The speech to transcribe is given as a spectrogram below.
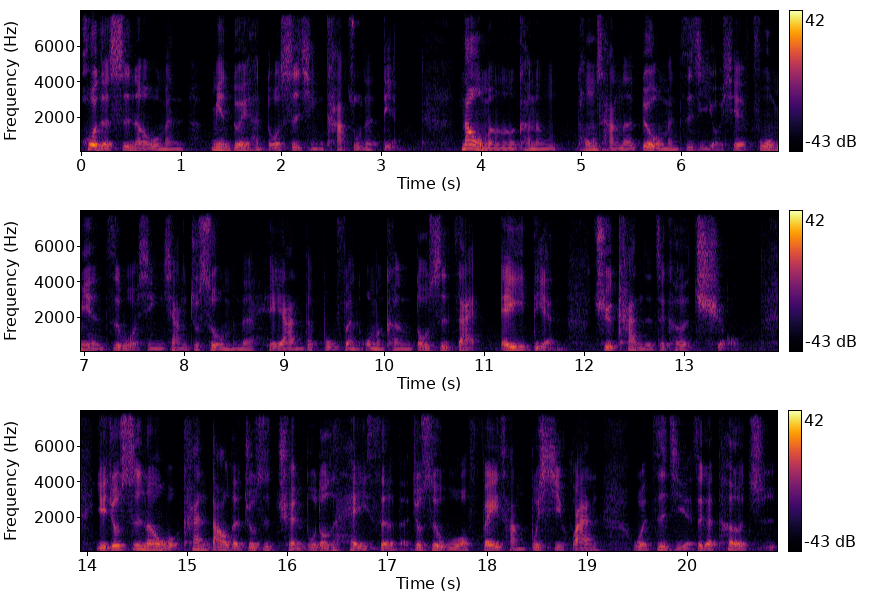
或者是呢，我们面对很多事情卡住的点。那我们可能通常呢，对我们自己有些负面的自我形象，就是我们的黑暗的部分，我们可能都是在 A 点去看着这颗球。也就是呢，我看到的就是全部都是黑色的，就是我非常不喜欢我自己的这个特质，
